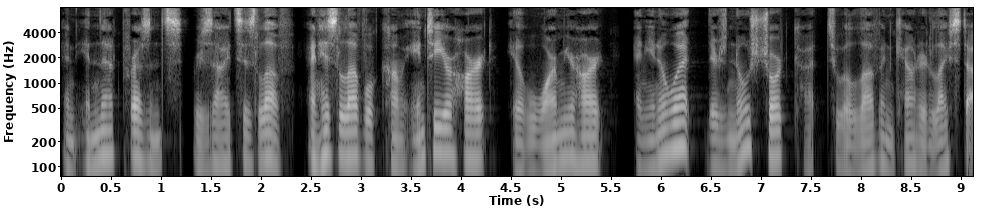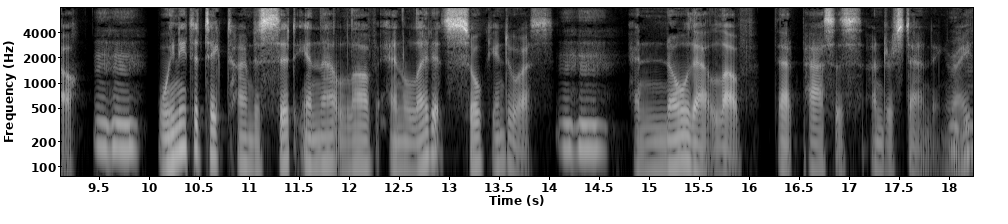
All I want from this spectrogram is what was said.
And in that presence resides his love. And his love will come into your heart, it'll warm your heart. And you know what? There's no shortcut to a love encountered lifestyle. Mm-hmm. We need to take time to sit in that love and let it soak into us Mm-hmm. and know that love that passes understanding, right?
